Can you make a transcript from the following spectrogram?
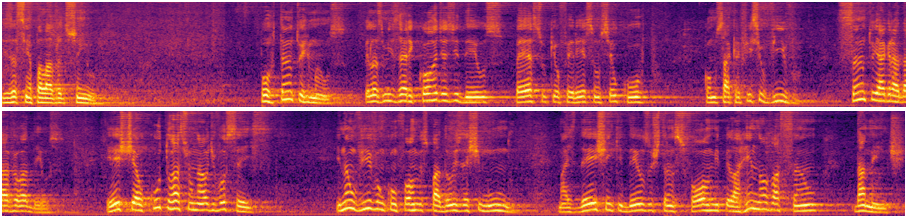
Diz assim a palavra do Senhor. Portanto, irmãos, pelas misericórdias de Deus, peço que ofereçam o seu corpo como sacrifício vivo, santo e agradável a Deus. Este é o culto racional de vocês. E não vivam conforme os padrões deste mundo, mas deixem que Deus os transforme pela renovação da mente,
